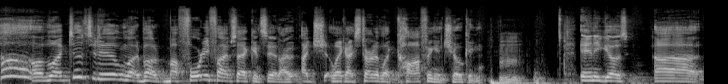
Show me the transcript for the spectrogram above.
oh, I'm like, do, do, do. about about 45 seconds in, I, I like I started like coughing and choking. And he goes, uh,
